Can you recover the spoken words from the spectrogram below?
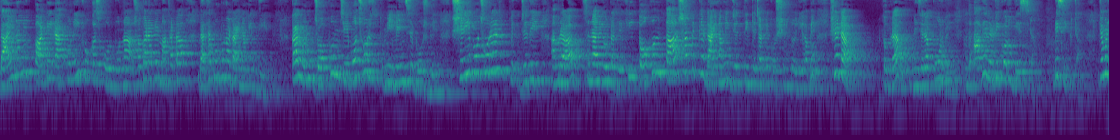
ডাইনামিক পার্টে এখনই ফোকাস করব না। সবার আগে মাথাটা ব্যথা করব না ডাইনামিক দিয়ে। কারণ যখন যে বছর তুমি মেন্সে বসবে, সেই বছরের যদি আমরা সিনারিওটা দেখি, তখন তার সাপেক্ষে ডাইনামিক যে তিনটে চারটে কোশ্চেন তৈরি হবে, সেটা তোমরা নিজেরা পড়বে। কিন্তু আগে রেডি করো বেসটা বেসিকটা যেমন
